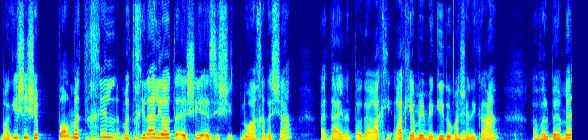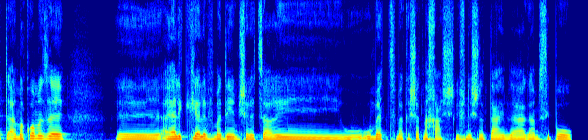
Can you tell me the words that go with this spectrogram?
מרגיש לי שפה מתחיל, מתחילה להיות איזושהי, איזושהי תנועה חדשה. עדיין, אתה יודע, רק, רק ימים יגידו מה כן. שנקרא, אבל באמת, המקום הזה, אה, היה לי כלב מדהים, שלצערי הוא, הוא מת מהקשת נחש לפני שנתיים, זה היה גם סיפור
